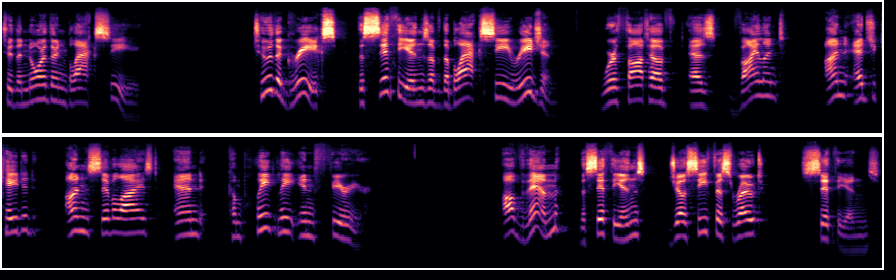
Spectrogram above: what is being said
to the northern Black Sea. To the Greeks, the Scythians of the Black Sea region were thought of as violent, uneducated, uncivilized, and completely inferior. Of them, the Scythians, Josephus wrote, Scythians,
